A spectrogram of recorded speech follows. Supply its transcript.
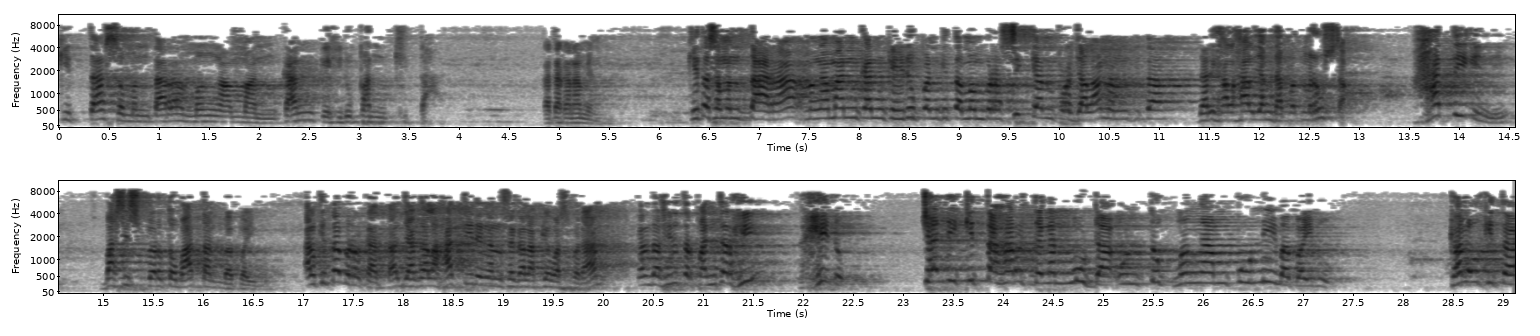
kita sementara mengamankan kehidupan kita. Katakan amin. Kita sementara mengamankan kehidupan kita, membersihkan perjalanan kita dari hal-hal yang dapat merusak. Hati ini basis pertobatan Bapak Ibu. Alkitab berkata, jagalah hati dengan segala kewaspadaan, karena dari situ terpancar hidup. Jadi kita harus dengan mudah untuk mengampuni Bapak Ibu. Kalau kita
